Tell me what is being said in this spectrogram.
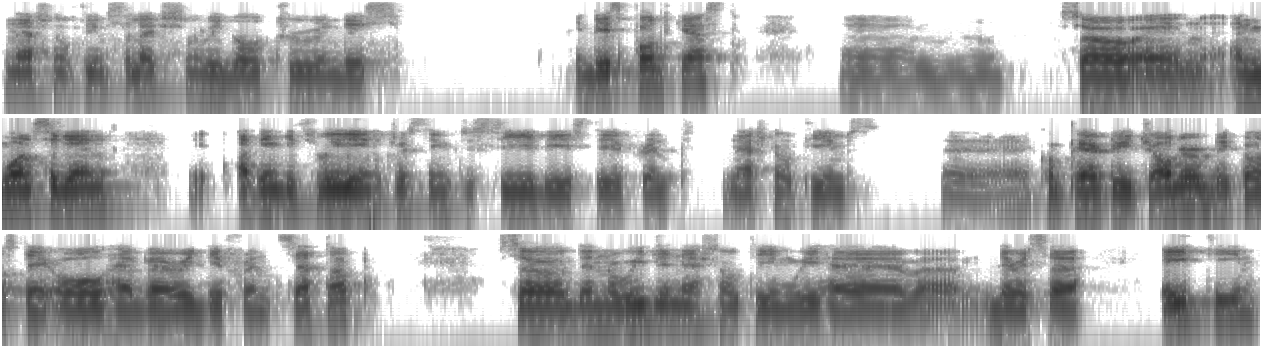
national team selection we go through in this in this podcast. Um, so and, and once again, I think it's really interesting to see these different national teams uh, compared to each other because they all have very different setup. So the Norwegian national team, we have um, there is a A team,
